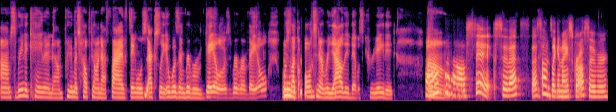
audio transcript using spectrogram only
um Sabrina came and um pretty much helped her on that five thing It was actually it wasn't Riverdale, it was Rivervale, which is like an alternate reality that was created. Um Oh, sick. So that's that sounds like a nice crossover.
